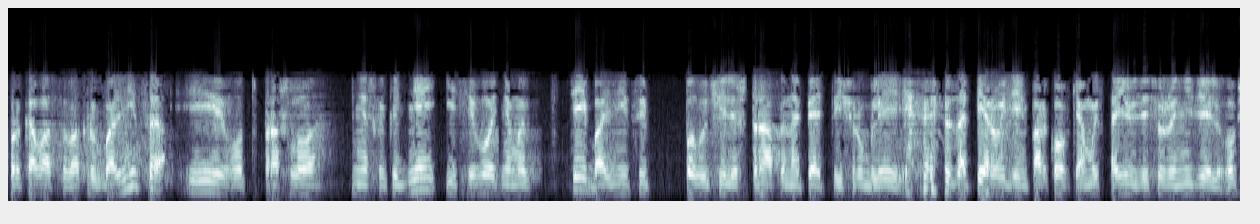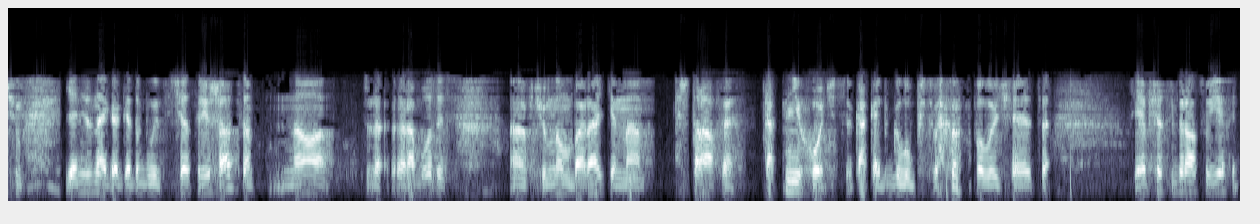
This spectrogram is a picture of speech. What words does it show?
парковаться вокруг больницы. И вот прошло несколько дней, и сегодня мы всей больнице получили штрафы на 5 тысяч рублей за первый день парковки, а мы стоим здесь уже неделю. В общем, я не знаю, как это будет сейчас решаться, но работать э, в чумном бараке на штрафы как не хочется, какая-то глупость получается. Я вообще собирался уехать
